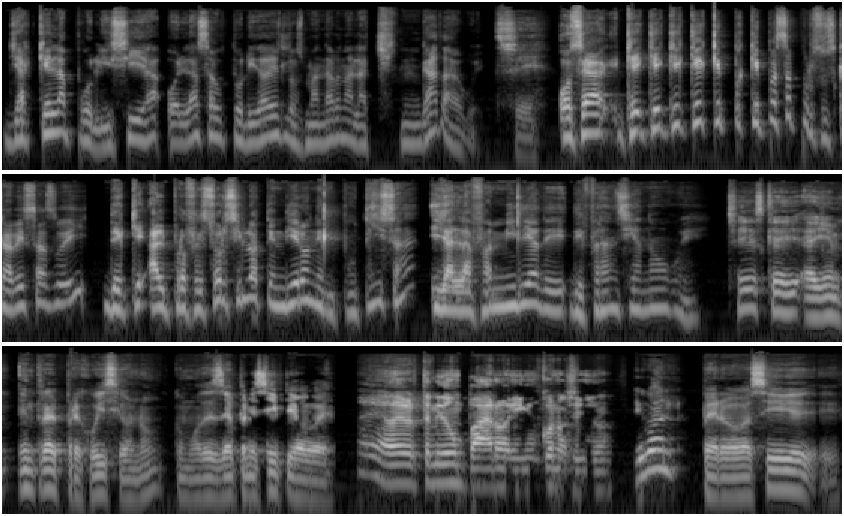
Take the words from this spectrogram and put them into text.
ya que la policía o las autoridades los mandaron a la chingada, güey. Sí. O sea, ¿qué, qué, qué, qué, qué, qué pasa por sus cabezas, güey? De que al profesor sí lo atendieron en putiza y a la familia de, de Francia no, güey. Sí, es que ahí, ahí en- entra el prejuicio, ¿no? Como desde el principio, güey. Eh, ha de haber tenido un paro ahí, un conocido. Igual, pero así eh,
